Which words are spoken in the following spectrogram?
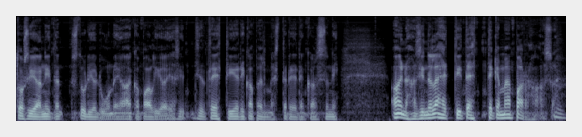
tosiaan niitä studioduuneja aika paljon ja sit, sitä tehtiin eri kapelmestareiden kanssa, niin ainahan sinne lähdettiin te- tekemään parhaansa. Mm.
